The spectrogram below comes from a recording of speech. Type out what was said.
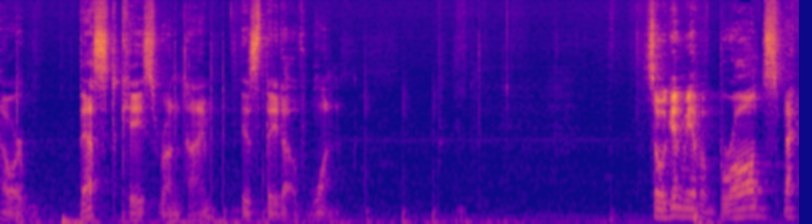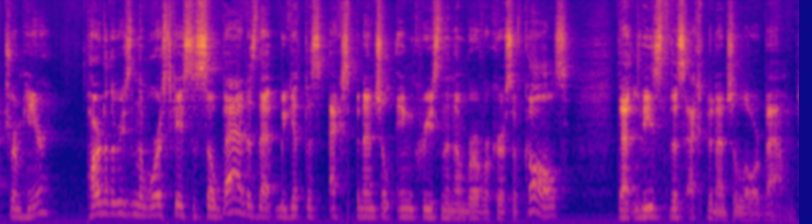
our best case runtime is theta of 1. So again, we have a broad spectrum here. Part of the reason the worst case is so bad is that we get this exponential increase in the number of recursive calls that leads to this exponential lower bound.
